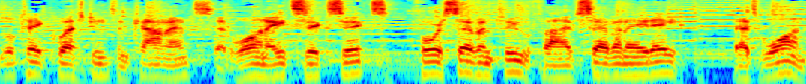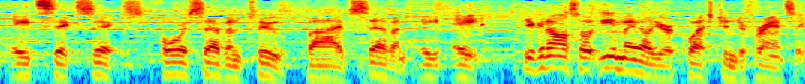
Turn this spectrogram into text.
We'll take questions and comments at 1 472 5788. That's 1 472 5788. You can also email your question to Francie.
